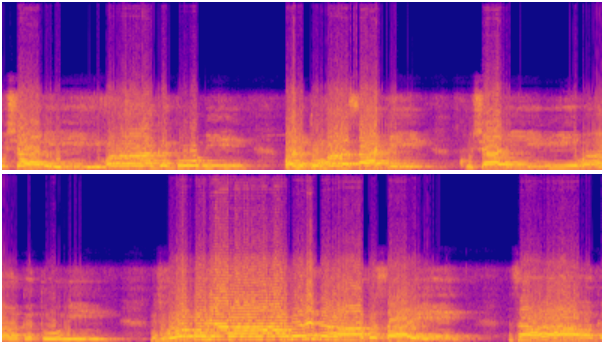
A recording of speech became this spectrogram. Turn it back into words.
खुशाली माग तुम्ही पण तुम्हासाठी खुशाली माग तुम्ही झोपऱ्यावर गाव सारे जाग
